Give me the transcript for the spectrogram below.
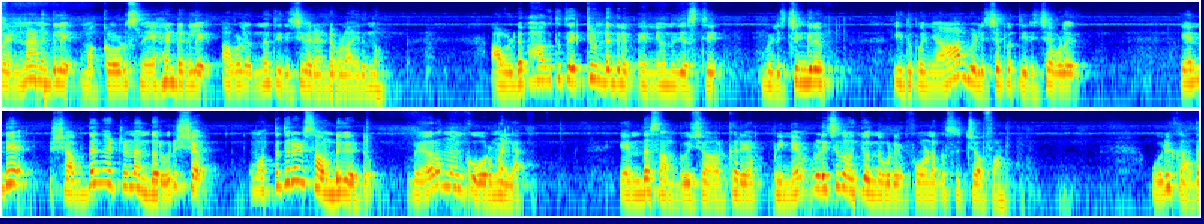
പെണ്ണാണെങ്കിൽ മക്കളോട് സ്നേഹം ഉണ്ടെങ്കിൽ അവൾ എന്ന് തിരിച്ചു വരേണ്ടവളായിരുന്നു. അവളുടെ ഭാഗത്ത് തെറ്റുണ്ടെങ്കിലും എന്നെ ഒന്ന് ജസ്റ്റ് വിളിച്ചെങ്കിലും ഇതിപ്പോൾ ഞാൻ വിളിച്ചപ്പോൾ തിരിച്ചവൾ എന്റെ ശബ്ദം കേട്ടണ എന്താ ഒരു ശ മൊത്തത്തിലൊരു സൗണ്ട് കേട്ടു. വേറൊന്നും എനിക്ക് ഓർമ്മയില്ല. എന്താ സംഭവിച്ചു ആർക്കറിയാം. പിന്നെ വിളിച്ച് നോക്കി ഒന്നുകൂടി ഫോണൊക്കെ സ്വിച്ച് ഓഫാണ് ഒരു കഥ.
